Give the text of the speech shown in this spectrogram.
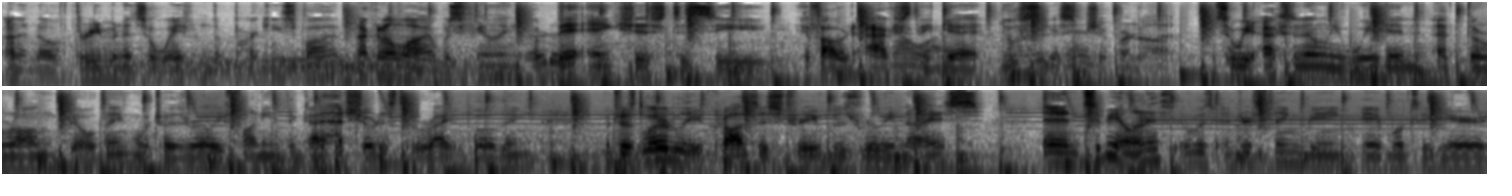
I don't know, three minutes away from the parking spot. Not gonna lie, I was feeling a bit anxious to see if I would actually get dual citizenship or not. So we accidentally waited at the wrong building, which was really funny. The guy that showed us the right building, which was literally across the street, was really nice. And to be honest, it was interesting being able to hear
